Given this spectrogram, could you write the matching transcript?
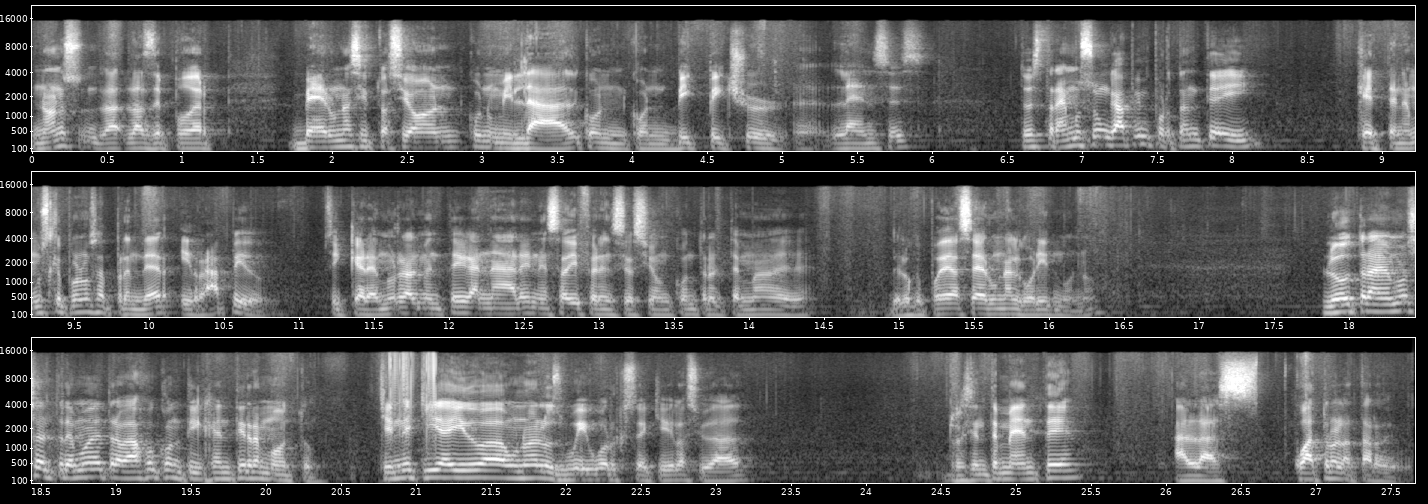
No las de poder ver una situación con humildad, con, con big picture eh, lenses. Entonces traemos un gap importante ahí que tenemos que ponernos a aprender y rápido, si queremos realmente ganar en esa diferenciación contra el tema de, de lo que puede hacer un algoritmo, ¿no? Luego traemos el tema de trabajo contingente y remoto. ¿Quién de aquí ha ido a uno de los WeWorks de aquí de la ciudad? Recientemente, a las 4 de la tarde, güey.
